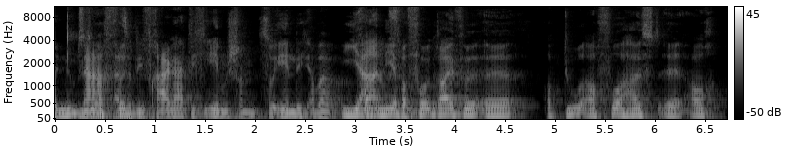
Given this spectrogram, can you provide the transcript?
äh, nimmst du auch Na, von, also die Frage hatte ich eben schon so ähnlich, aber ja, von- nee, aber vorgreife, äh, ob du auch vorhast, äh, auch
